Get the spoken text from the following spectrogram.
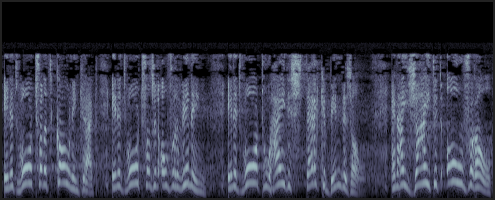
In het woord van het koninkrijk, in het woord van zijn overwinning, in het woord hoe hij de sterke binden zal. En hij zaait het overal,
